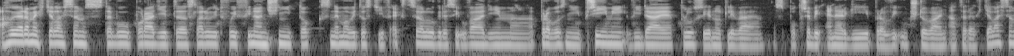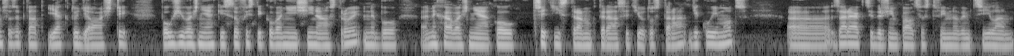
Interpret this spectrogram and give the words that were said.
Ahoj Adame, chtěla jsem s tebou poradit, sleduji tvůj finanční tok z nemovitostí v Excelu, kde si uvádím provozní příjmy, výdaje plus jednotlivé spotřeby energií pro vyúčtování a tedy. Chtěla jsem se zeptat, jak to děláš ty? Používáš nějaký sofistikovanější nástroj nebo eh, necháváš nějakou třetí stranu, která se ti o to stará? Děkuji moc. Uh, za reakci držím palce s tvým novým cílem.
